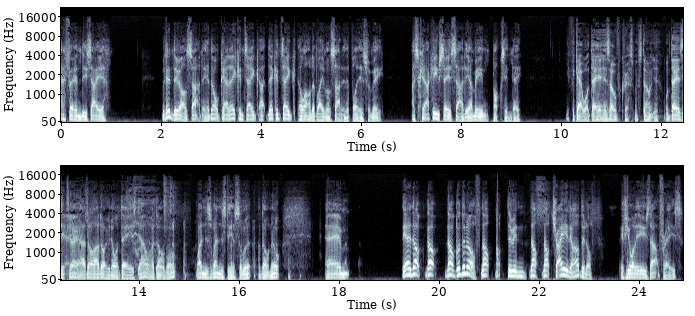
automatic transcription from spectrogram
effort and desire. We didn't do it on Saturday. I don't care. They can take uh, they can take a lot of the blame on Saturday. The players for me. I keep saying Saturday. I mean Boxing Day. You forget what day it is over Christmas, don't you? What day is it today? I don't. I don't even know what day it is now. I don't know. When's Wednesday or something? I don't know. Um, yeah, not not not good enough. Not not doing. Not not trying hard enough. If you want to use that phrase.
